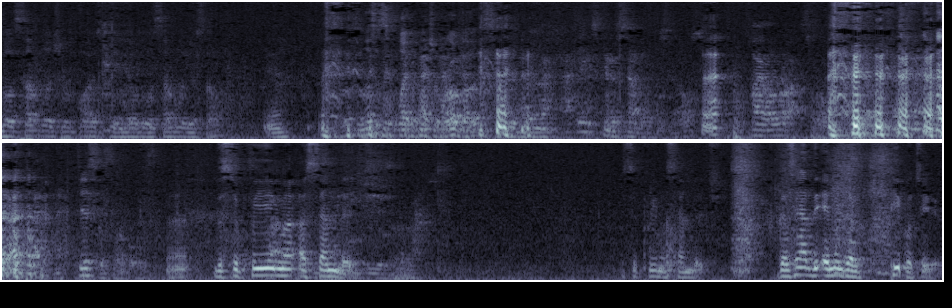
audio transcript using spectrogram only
So assemblage implies being able to assemble yourself. yeah. Unless it's like a bunch of robots. Things can assemble themselves. A pile of rocks. Disassembles. The Supreme Assemblage. The Supreme Assemblage. Does it have the image of people to you?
